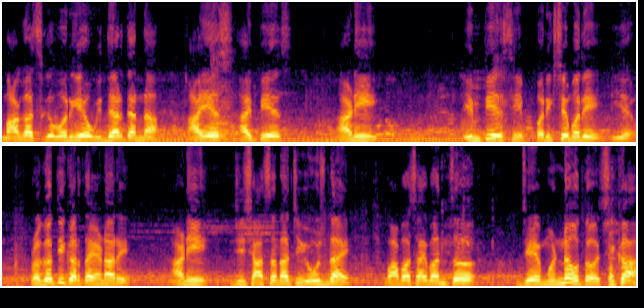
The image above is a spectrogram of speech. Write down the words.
मागासवर्गीय विद्यार्थ्यांना I S I P S आणि एम पी एस सी परीक्षेमध्ये ये प्रगती करता येणार आहे. आणि जी शासनाची योजना आहे बाबासाहेबांचं जे म्हणणं होतं शिका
